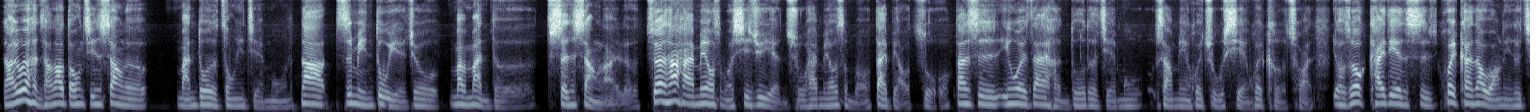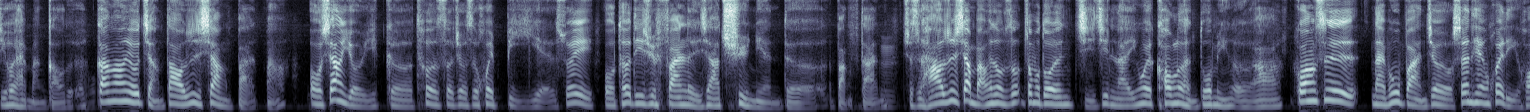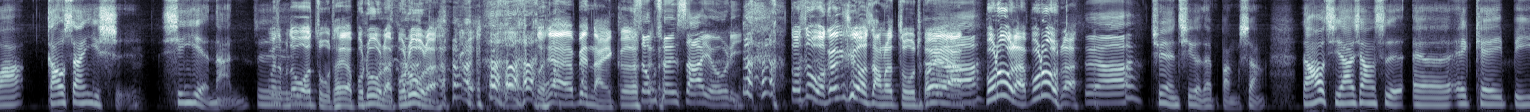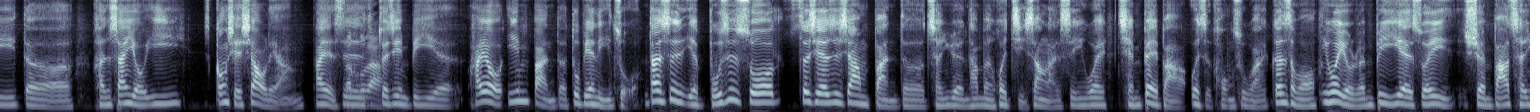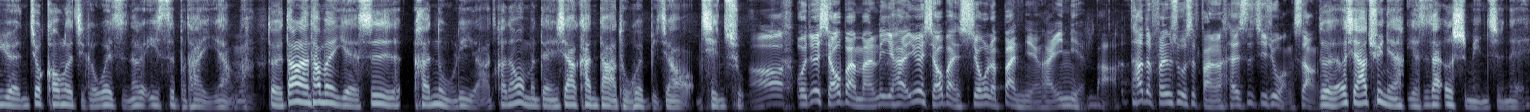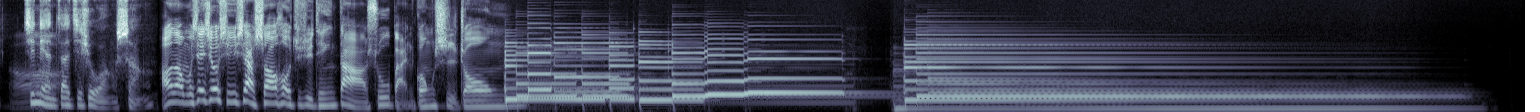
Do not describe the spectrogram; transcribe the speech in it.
然后因为很常到东京上了。蛮多的综艺节目，那知名度也就慢慢的升上来了。虽然他还没有什么戏剧演出，还没有什么代表作，但是因为在很多的节目上面会出现，会客串，有时候开电视会看到王林的机会还蛮高的。刚刚有讲到日向版嘛，偶像有一个特色就是会毕业，所以我特地去翻了一下去年的榜单，就是还有日向版为什么这这么多人挤进来？因为空了很多名额啊，光是乃木坂就有生田绘里花。高山一时，心也难，为什么都我主推啊？不录了，不录了。我现在要变奶哥。中村沙友里，都是我跟 Q 长的主推啊！不录了，不录了。对啊，去年七个在榜上，然后其他像是呃 AKB 的横山由依。宫脇咲良，他也是最近毕业，还有英版的渡边理佐，但是也不是说这些日向版的成员他们会挤上来，是因为前辈把位置空出来，跟什么？因为有人毕业，所以选拔成员就空了几个位置，那个意思不太一样啊。对，当然他们也是很努力啊，可能我们等一下看大图会比较清楚。哦，我觉得小板蛮厉害，因为小板修了半年还一年吧，他的分数是反而还是继续往上。对，而且他去年也是在二十名之内，今年再继续往上。好，那我们先休息一下，稍后继续听大叔版公式中。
